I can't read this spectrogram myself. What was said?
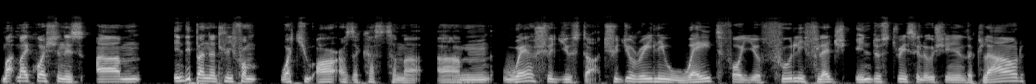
My, my question is, um, independently from what you are as a customer, um, where should you start? Should you really wait for your fully fledged industry solution in the cloud?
